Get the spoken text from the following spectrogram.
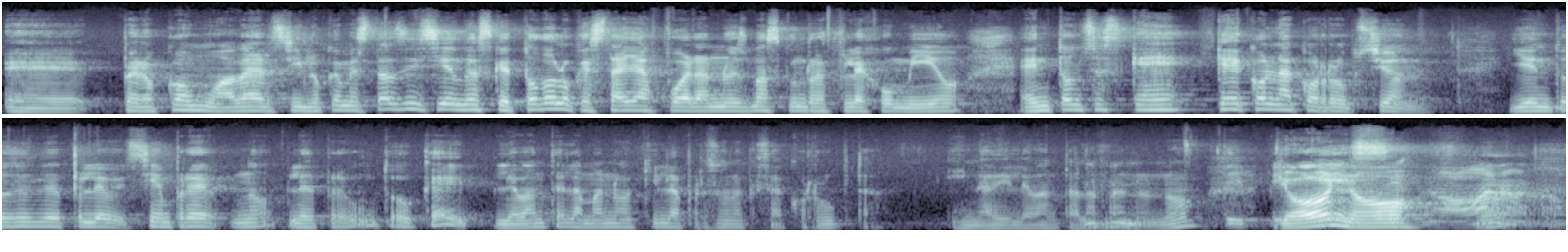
eh, pero ¿cómo? A ver, si lo que me estás diciendo es que todo lo que está allá afuera no es más que un reflejo mío, entonces ¿qué, qué con la corrupción? Y entonces le- le- siempre ¿no? le pregunto, ok, levante la mano aquí la persona que sea corrupta. Y nadie levanta la mano, ¿no? Yo no. No, no, no.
